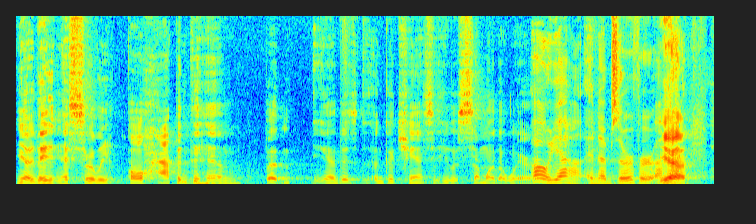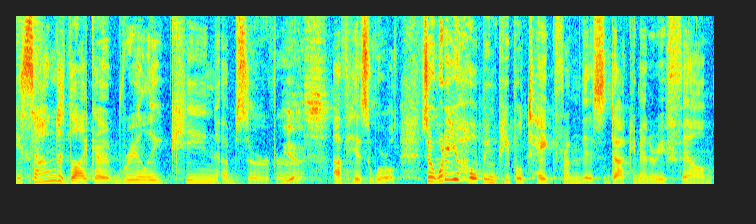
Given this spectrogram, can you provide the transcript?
you know, they didn't necessarily all happen to him, but you know, there's a good chance that he was somewhat aware. Oh, of it. yeah, an observer of Yeah. it. He sounded like a really keen observer Yes. of his world. So, what are you hoping people take from this documentary film,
